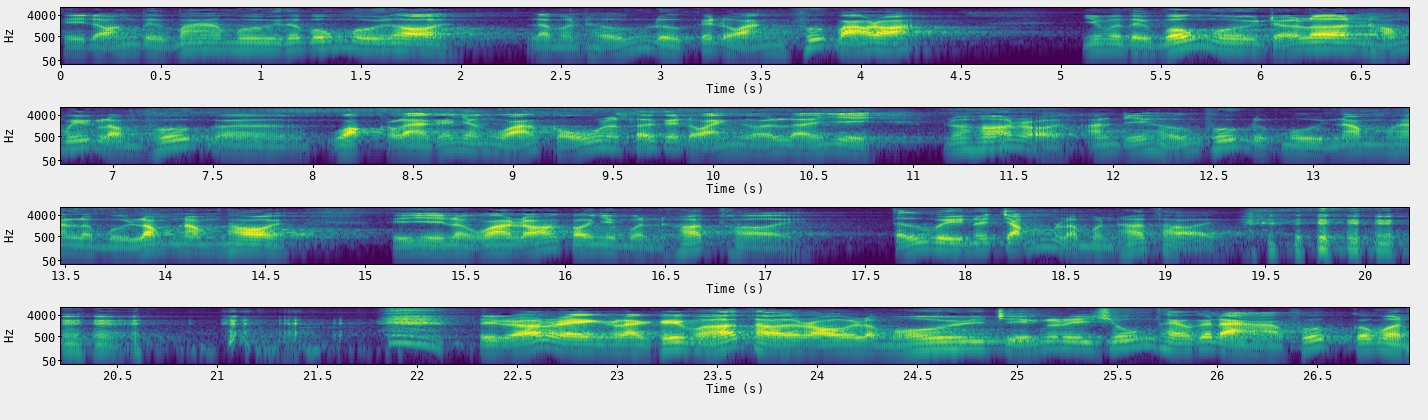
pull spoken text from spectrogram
thì đoạn từ 30 tới 40 thôi là mình hưởng được cái đoạn phước báo đó. Nhưng mà từ 40 trở lên không biết làm phước à, hoặc là cái nhân quả cũ nó tới cái đoạn gọi là cái gì nó hết rồi. Anh chỉ hưởng phước được 10 năm hay là 15 năm thôi. Thì vậy là qua đó coi như mình hết thời. Tử vi nó chấm là mình hết thời. thì rõ ràng là khi mà hết thời rồi là mọi chuyện nó đi xuống theo cái đà phước của mình.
